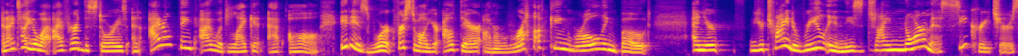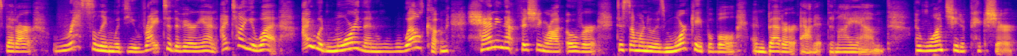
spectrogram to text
And I tell you what, I've heard the stories and I don't think I would like it at all. It is work. First of all, you're out there on a rocking, rolling boat and you're you're trying to reel in these ginormous sea creatures that are wrestling with you right to the very end. I tell you what, I would more than welcome handing that fishing rod over to someone who is more capable and better at it than I am. I want you to picture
